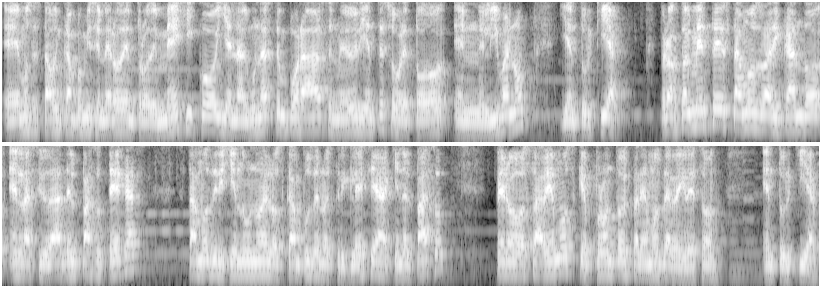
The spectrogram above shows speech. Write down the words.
Hemos estado en campo misionero dentro de México y en algunas temporadas en Medio Oriente, sobre todo en el Líbano y en Turquía. Pero actualmente estamos radicando en la ciudad del Paso, Texas. Estamos dirigiendo uno de los campus de nuestra iglesia aquí en El Paso pero sabemos que pronto estaremos de regreso en Turquía.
